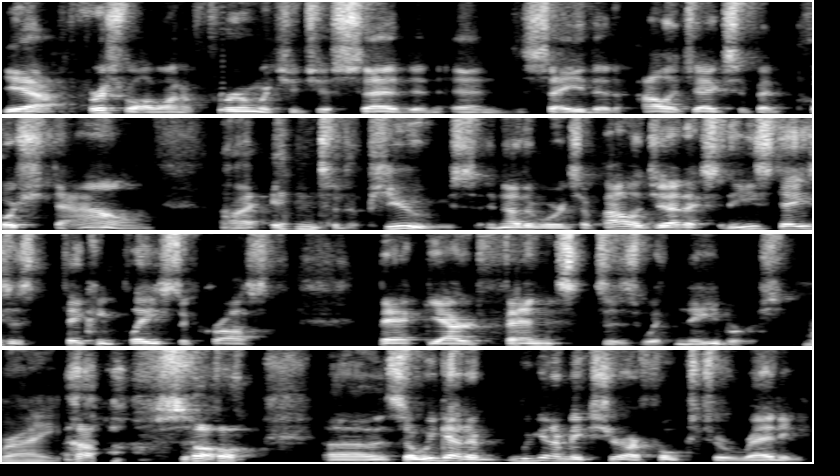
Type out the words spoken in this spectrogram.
Yeah, first of all, I want to affirm what you just said and, and say that apologetics have been pushed down uh, into the pews. In other words, apologetics these days is taking place across backyard fences with neighbors. Right. Uh, so, uh, so we got to we got to make sure our folks are ready.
